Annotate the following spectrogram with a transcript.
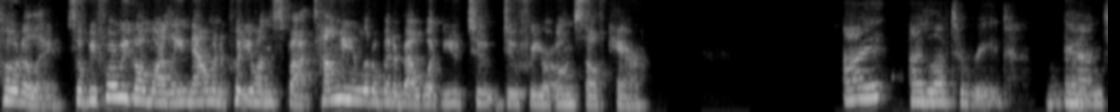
Totally. So before we go, Marlene, now I'm going to put you on the spot. Tell me a little bit about what you two do for your own self care. I I love to read, okay. and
